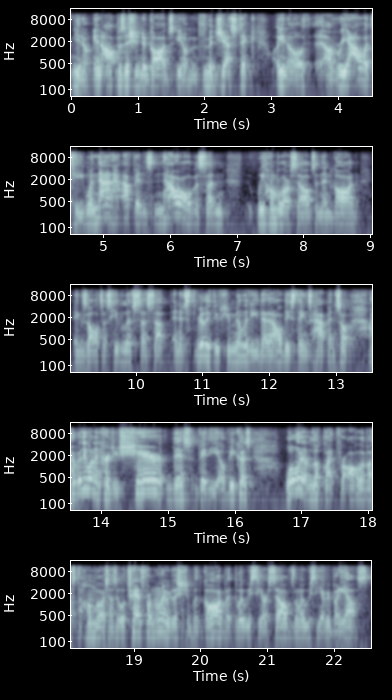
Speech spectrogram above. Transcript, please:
you know, in opposition to God's, you know, majestic, you know, uh, reality. When that happens, now all of a sudden we humble ourselves and then God exalts us. He lifts us up. And it's really through humility that all these things happen. So I really want to encourage you, share this video because what would it look like for all of us to humble ourselves? It will transform not only our relationship with God, but the way we see ourselves and the way we see everybody else.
